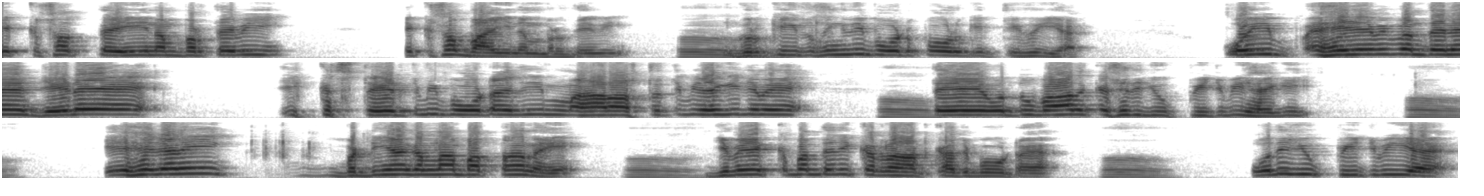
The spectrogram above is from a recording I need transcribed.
123 ਨੰਬਰ ਤੇ ਵੀ 122 ਨੰਬਰ ਤੇ ਵੀ। ਗੁਰਕੀਰਤ ਸਿੰਘ ਦੀ ਵੋਟ ਪੋਲ ਕੀਤੀ ਹੋਈ ਹੈ। ਕੋਈ ਇਹੋ ਜਿਹੇ ਵੀ ਬੰਦੇ ਨੇ ਜਿਹੜੇ ਇੱਕ ਸਟੇਟ 'ਚ ਵੀ ਵੋਟ ਹੈ ਜੀ ਮਹਾਰਾਸ਼ਟਰ 'ਚ ਵੀ ਹੈਗੀ ਜਿਵੇਂ ਤੇ ਉਸ ਤੋਂ ਬਾਅਦ ਕਿਸੇ ਦੀ ਯੂਪੀ 'ਚ ਵੀ ਹੈਗੀ। ਇਹ ਜਾਨੀ ਵੱਡੀਆਂ ਗੱਲਾਂ ਬਾਤਾਂ ਨੇ। ਜਿਵੇਂ ਇੱਕ ਬੰਦੇ ਦੀ ਕਰਨਾਟਕਾ 'ਚ ਵੋਟ ਹੂੰ ਉਹਦੀ ਯੂਪੀ 'ਚ ਵੀ ਹੈ।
